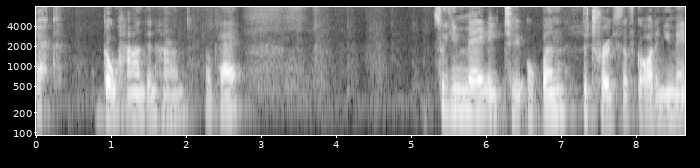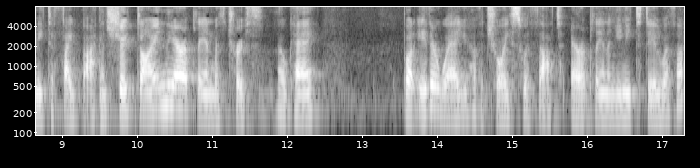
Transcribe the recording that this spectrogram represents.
look go hand in hand. Okay? So you may need to open the truth of God and you may need to fight back and shoot down the aeroplane with truth, okay? But either way, you have a choice with that aeroplane and you need to deal with it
